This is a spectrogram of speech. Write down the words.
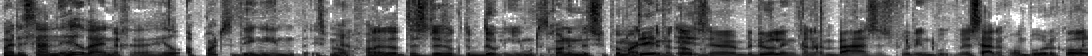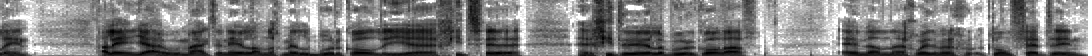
Maar er staan heel weinig heel aparte dingen in, is me ja. opgevallen. Dat is dus ook de bedoeling. Je moet het gewoon in de supermarkt kunnen kopen. Dit is een bedoeling van een basisvoedingboek. Er staat er gewoon boerenkool in. Alleen ja, hoe maakt een Nederlander gemiddelde boerenkool? Die uh, giet, giet de hele boerenkool af. En dan gooi je er een klont vet in,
